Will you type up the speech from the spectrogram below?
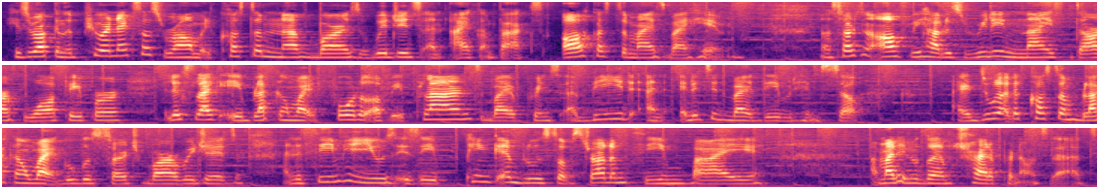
He's rocking the Pure Nexus ROM with custom nav bars, widgets, and icon packs, all customized by him. Now starting off, we have this really nice dark wallpaper. It looks like a black and white photo of a plant by Prince Abid and edited by David himself. I do like the custom black and white Google search bar widget, and the theme he used is a pink and blue substratum theme by, I'm not even going to try to pronounce that.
